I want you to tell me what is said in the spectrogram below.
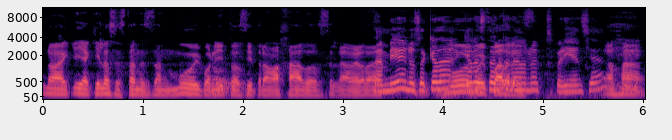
no, aquí, aquí los stands están muy bonitos y trabajados, la verdad. También, o sea, cada, Muy, cada muy stand te da una experiencia. Ajá.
